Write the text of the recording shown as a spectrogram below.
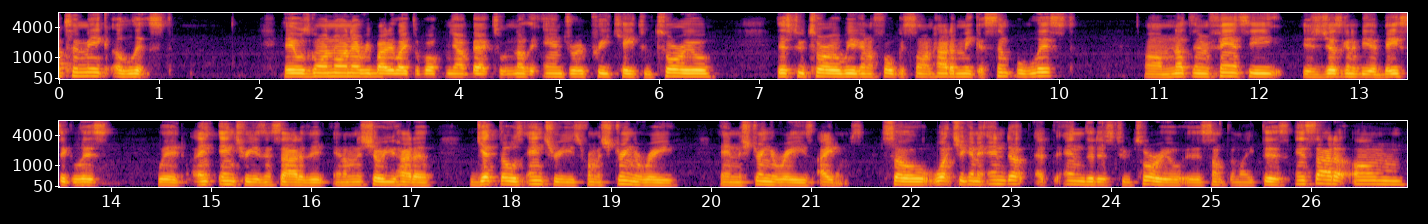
to make a list. Hey, what's going on everybody? I'd like to welcome y'all back to another Android Pre-K tutorial. This tutorial we're going to focus on how to make a simple list. Um, nothing fancy. It's just going to be a basic list with entries inside of it and I'm going to show you how to get those entries from a string array and the string arrays items. So what you're going to end up at the end of this tutorial is something like this. Inside of um,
